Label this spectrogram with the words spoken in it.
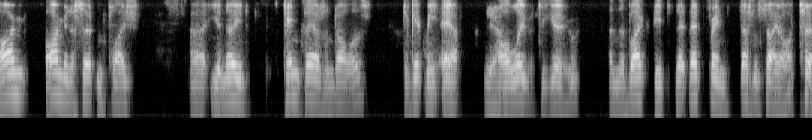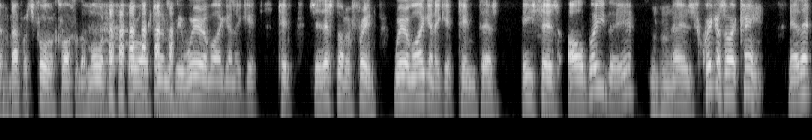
"I'm I'm in a certain place. Uh, you need ten thousand dollars to get me out. Yeah. I'll leave it to you." And the bloke, it, that, that friend doesn't say, "Oh, turn up. It's four o'clock in the morning." or alternatively, where am I going to get ten? See, that's not a friend. Where am I going to get ten thousand? He says, I'll be there mm-hmm. as quick as I can. Now, that,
